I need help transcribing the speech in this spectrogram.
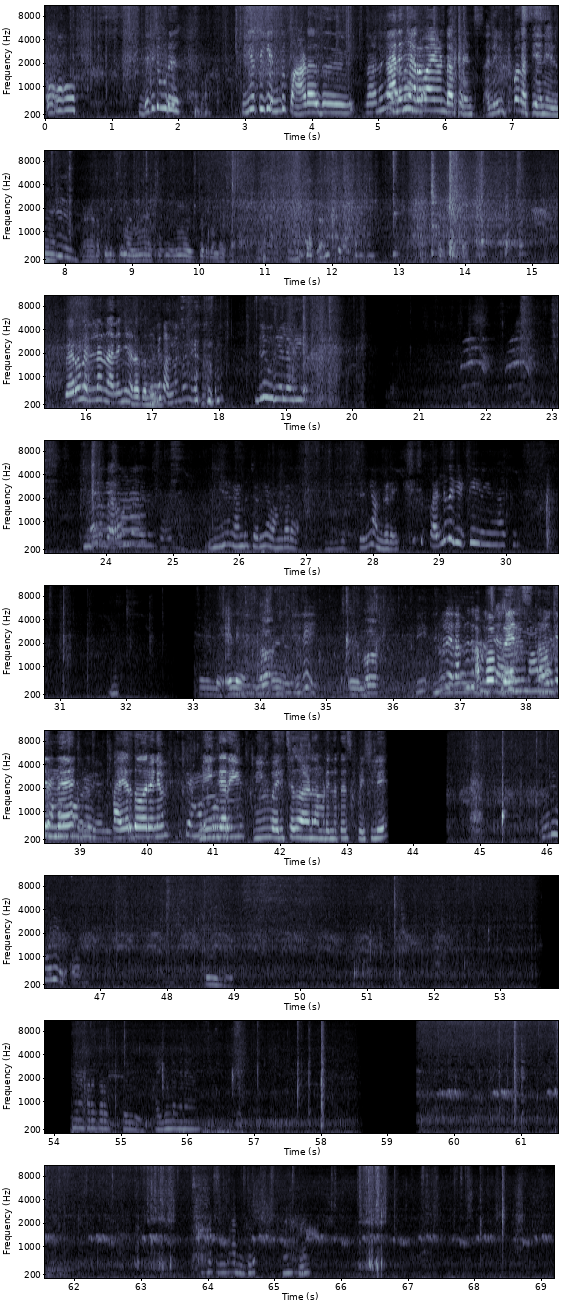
ഓ ഇതൊരു ചൂട് തീ എന്ത് പാടാ ഇത് നനഞ്ഞ ഫ്രണ്ട്സ് അല്ലെങ്കിൽ ഇപ്പൊ കത്തിയാനായിരുന്നു. വിറവെല്ലാം നനഞ്ഞു കിടക്കുന്നു. പുതിയല്ലോടി ഇങ്ങനെ രണ്ട് ചെറിയ വങ്കട. ചെറിയ വങ്കട. വലുത് കിട്ടിയില്ല നിങ്ങൾക്ക്? അപ്പൊ ഫ്രണ്ട്സ് നമുക്ക് ഇന്ന് പയർ തോരനും മീൻകറിയും മീൻ വരിച്ചതുമാണ് നമ്മുടെ ഇന്നത്തെ സ്പെഷ്യൽ കൈകൊണ്ട്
